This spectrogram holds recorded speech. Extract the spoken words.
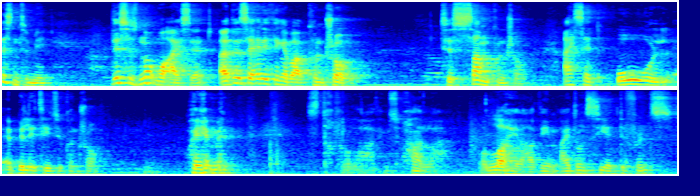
listen to me. This is not what I said. I didn't say anything about control. To some control. I said all ability to control. Wait a minute. Astaghfirullah, subhanallah. Wallahi al-azim, I don't see a difference.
